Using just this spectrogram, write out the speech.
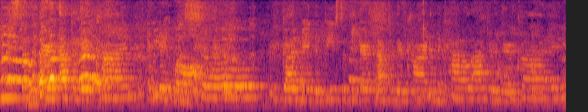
beasts of the earth after their kind, and it was so. God made the beasts of the earth after their kind, and the cattle after their kind.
